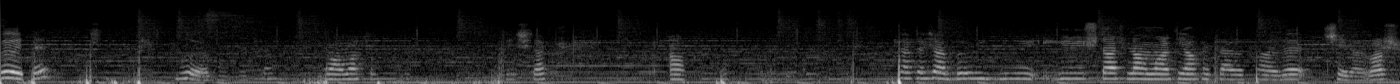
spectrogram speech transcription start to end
Böyle bu yok arkadaşlar. Normal çok arkadaşlar. Al. Arkadaşlar böyle yürü- yürüyüşler falan var, kıyafetler vesaire şeyler var.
